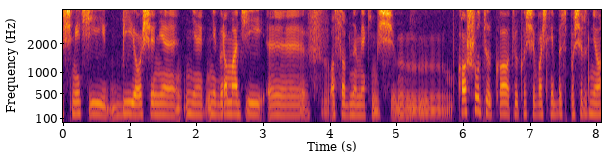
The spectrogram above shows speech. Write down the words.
śmieci bio się nie, nie, nie gromadzi e, w osobnym jakimś mm, koszu, tylko, tylko się właśnie bezpośrednio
